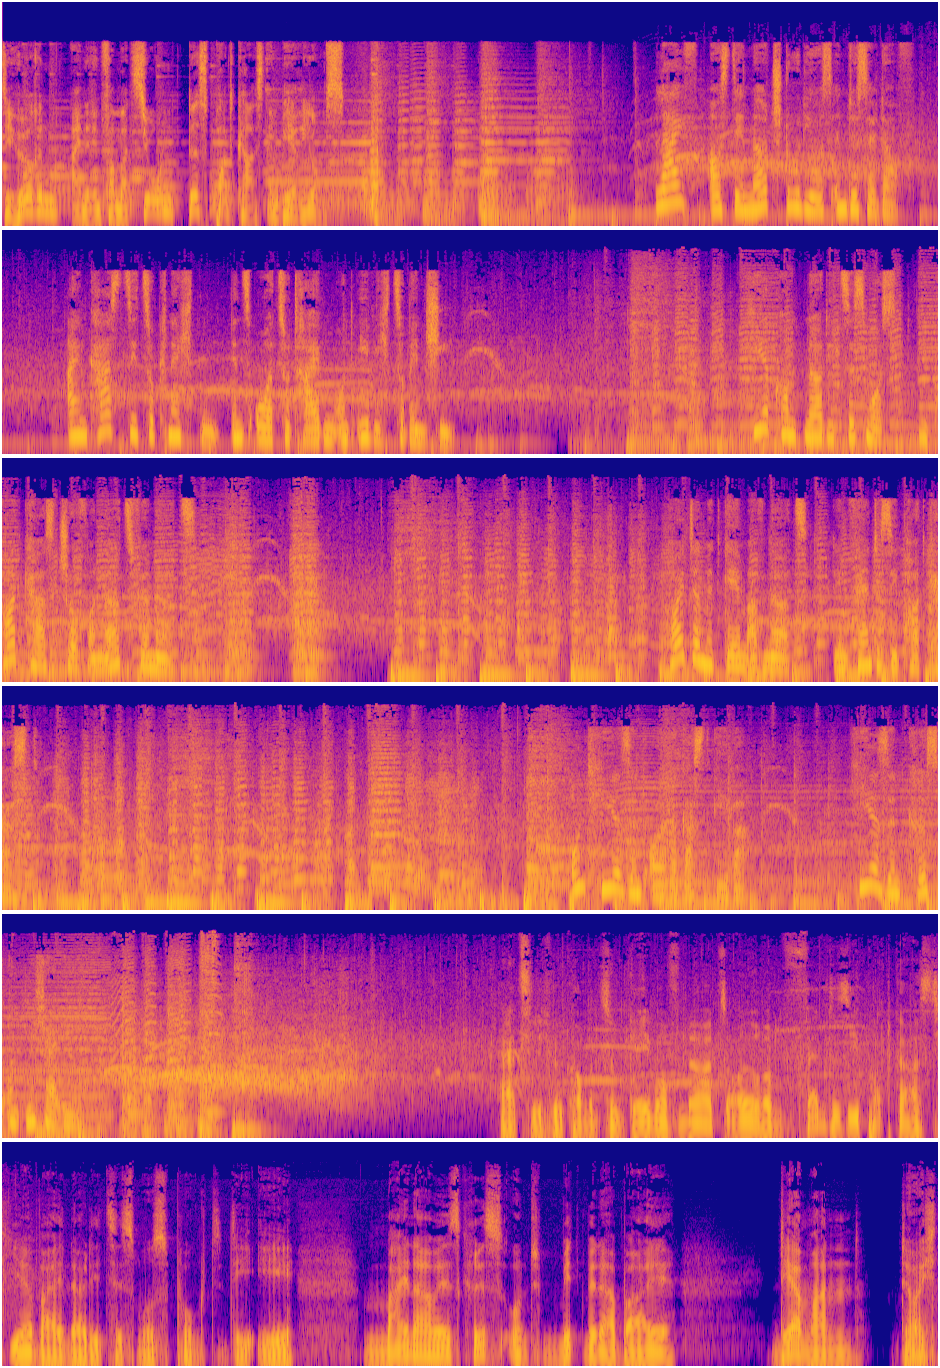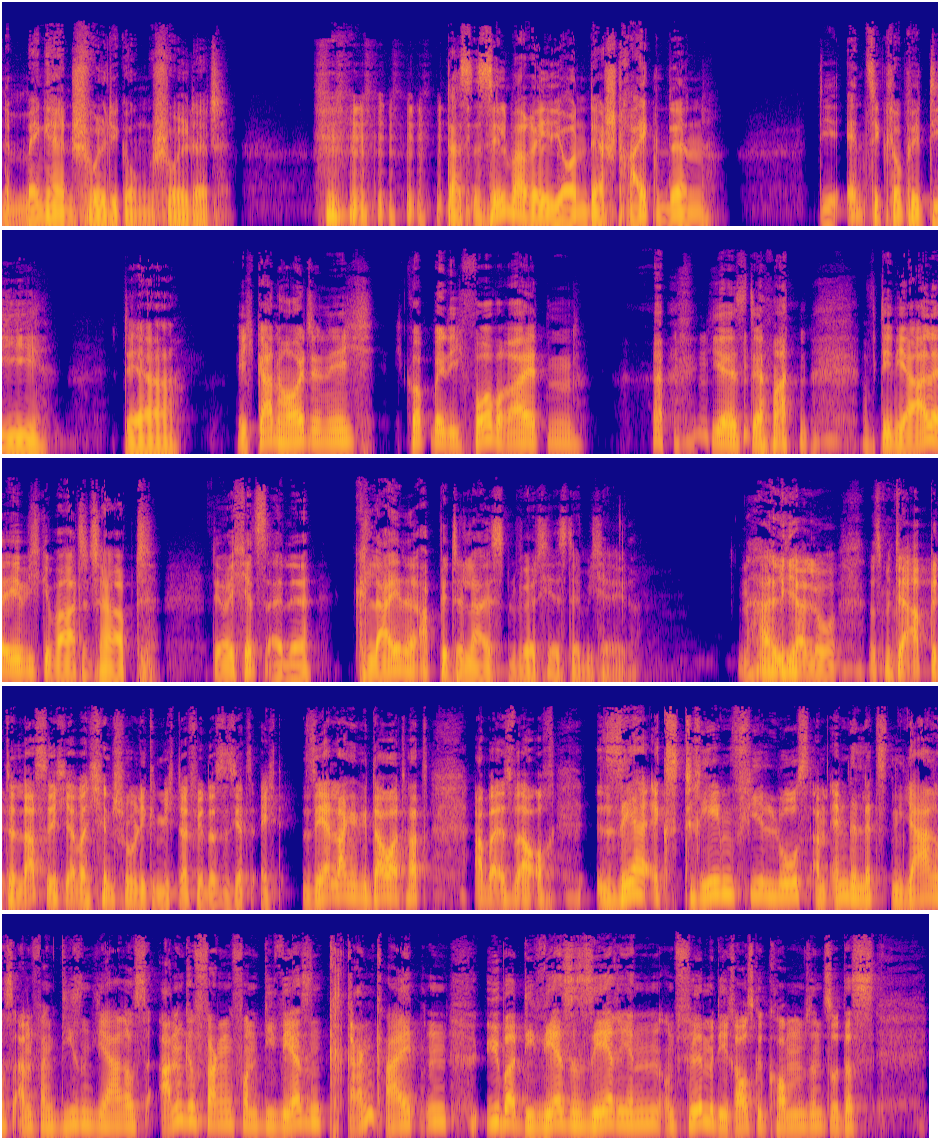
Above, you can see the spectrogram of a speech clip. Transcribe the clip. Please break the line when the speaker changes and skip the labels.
Sie hören eine Information des Podcast Imperiums.
Live aus den Nerd Studios in Düsseldorf. Ein Cast sie zu knechten, ins Ohr zu treiben und ewig zu wünschen. Hier kommt Nerdizismus, die Podcast-Show von Nerds für Nerds. Heute mit Game of Nerds, dem Fantasy-Podcast. Hier sind eure Gastgeber. Hier sind Chris und Michael.
Herzlich willkommen zu Game of Nerds, eurem Fantasy-Podcast hier bei nerdizismus.de. Mein Name ist Chris und mit mir dabei der Mann, der euch eine Menge Entschuldigungen schuldet. Das Silmarillion der Streikenden, die Enzyklopädie der Ich kann heute nicht, ich konnte mir nicht vorbereiten. Hier ist der Mann, auf den ihr alle ewig gewartet habt, der euch jetzt eine kleine Abbitte leisten wird. Hier ist der Michael.
Hallihallo. Das mit der Abbitte lasse ich, aber ich entschuldige mich dafür, dass es jetzt echt sehr lange gedauert hat. Aber es war auch sehr extrem viel los am Ende letzten Jahres, Anfang diesen Jahres, angefangen von diversen Krankheiten über diverse Serien und Filme, die rausgekommen sind, so dass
